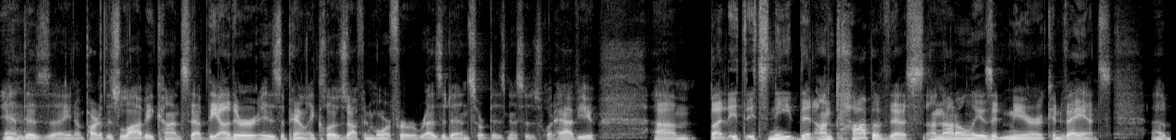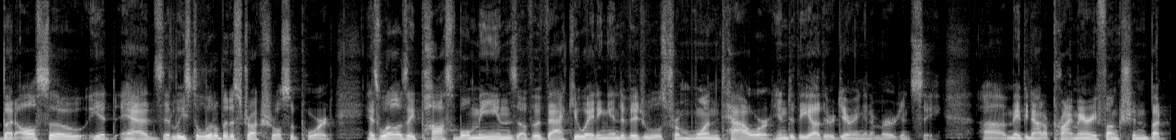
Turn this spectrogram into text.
and is uh, you know part of this lobby concept. The other is apparently closed off and more for residents or businesses, what have you. Um, but it's it's neat that on top of this, uh, not only is it mere conveyance, uh, but also it adds at least a little bit of structural support, as well as a possible means of evacuating individuals from one tower into the other during an emergency. Uh, maybe not a primary function, but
